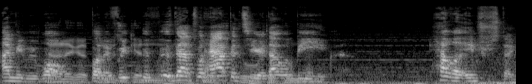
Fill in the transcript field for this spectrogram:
I mean, we won't. But if, we, if, if that's what happens here, that would be hella interesting.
